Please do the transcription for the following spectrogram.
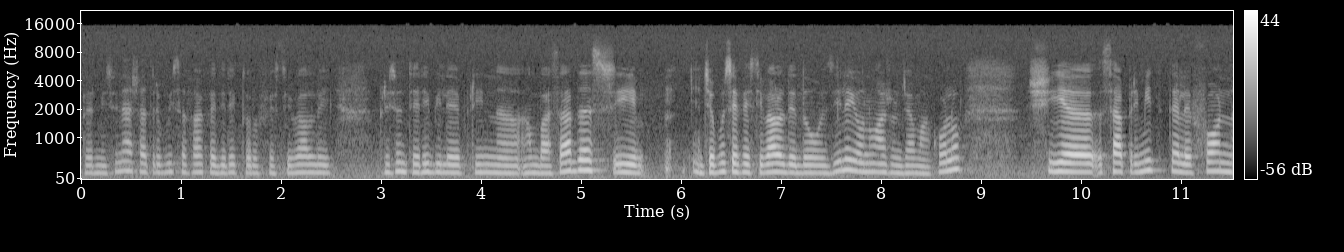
permisiunea și a trebuit să facă directorul festivalului presiuni teribile prin uh, ambasadă și începuse festivalul de două zile, eu nu ajungeam acolo și uh, s-a primit telefon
